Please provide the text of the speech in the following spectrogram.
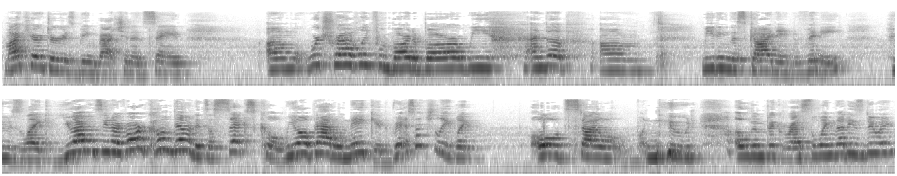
my character is being batshit insane. Um, we're traveling from bar to bar. We end up um, meeting this guy named Vinny, who's like, you haven't seen our bar? Calm down, it's a sex cult. We all battle naked. Essentially, like, old style nude Olympic wrestling that he's doing.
